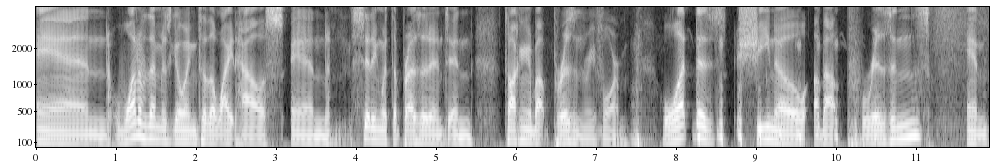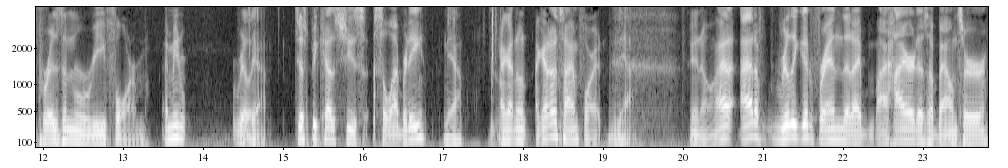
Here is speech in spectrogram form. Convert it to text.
And one of them is going to the White House and sitting with the president and talking about prison reform. What does she know about prisons and prison reform? I mean, really? Yeah. Just because she's a celebrity, Yeah. I got no, I got no time for it. Yeah. You know, I, I had a really good friend that I I hired as a bouncer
